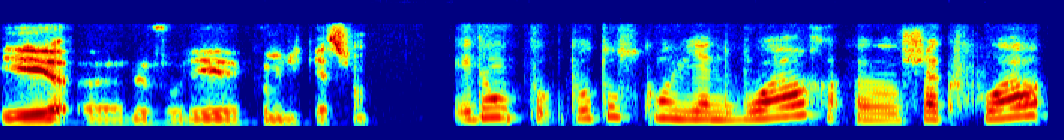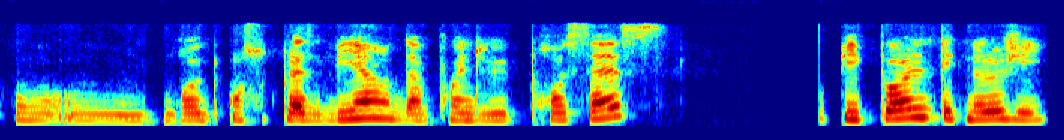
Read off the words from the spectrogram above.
et euh, le volet communication. Et donc, pour, pour tout ce qu'on vient de voir, chaque fois, on, on, on, se place bien d'un point de vue process, People Technology.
